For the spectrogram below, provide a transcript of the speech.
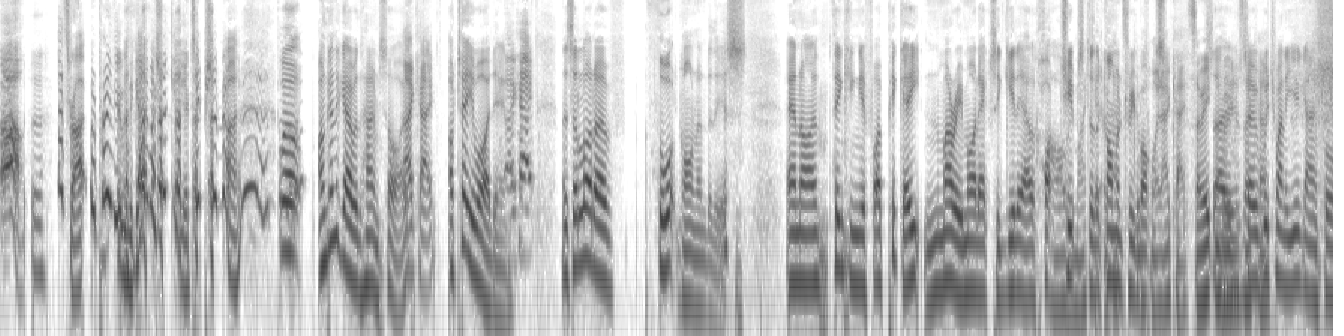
Oh, that's right. We're previewing the game. I should give you a tip, shouldn't I? Well, I'm going to go with home side. Okay, I'll tell you why, Dan. okay. There's a lot of thought gone into this, and I'm thinking if I pick Eaton, Murray might actually get our hot Oh, chips might to the get- commentary that's a good box. point. Okay, so Eaton So, Boomers. so okay. which one are you going for?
